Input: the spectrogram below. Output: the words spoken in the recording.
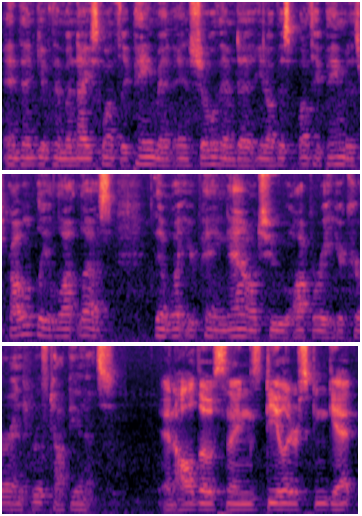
and then give them a nice monthly payment and show them that you know this monthly payment is probably a lot less than what you're paying now to operate your current rooftop units and all those things dealers can get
